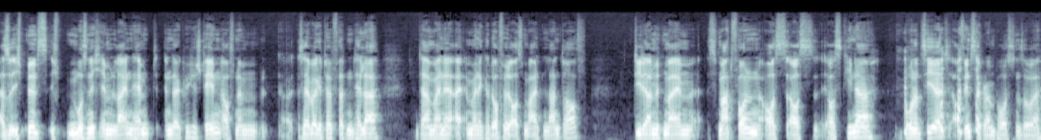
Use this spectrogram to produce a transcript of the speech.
also ich bin jetzt, ich muss nicht im Leinenhemd in der Küche stehen, auf einem äh, selber getöpferten Teller, da meine, meine Kartoffel aus dem alten Land drauf, die dann mit meinem Smartphone aus, aus, aus China produziert, auf Instagram posten, so.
